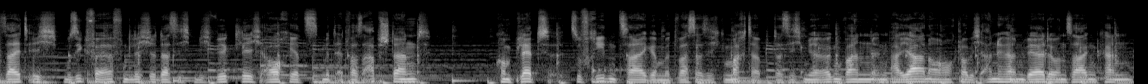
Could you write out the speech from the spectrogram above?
seit ich Musik veröffentliche, dass ich mich wirklich auch jetzt mit etwas Abstand komplett zufrieden zeige mit was, was ich gemacht habe. Dass ich mir irgendwann in ein paar Jahren auch noch, glaube ich, anhören werde und sagen kann,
